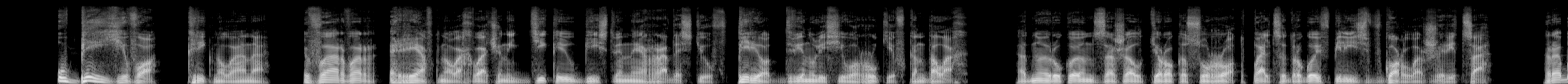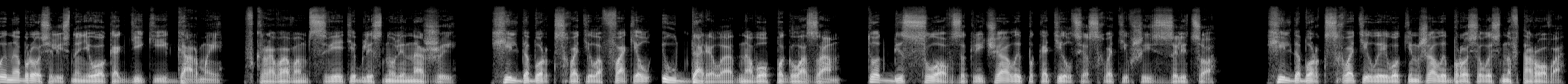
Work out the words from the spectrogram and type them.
«Убей его!» — крикнула она. Варвар рявкнул, охваченный дикой убийственной радостью. Вперед двинулись его руки в кандалах. Одной рукой он зажал Тирокосу рот, пальцы другой впились в горло жреца. Рабы набросились на него, как дикие гармы. В кровавом свете блеснули ножи. Хильдеборг схватила факел и ударила одного по глазам. Тот без слов закричал и покатился, схватившись за лицо. Хильдеборг схватила его кинжал и бросилась на второго.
